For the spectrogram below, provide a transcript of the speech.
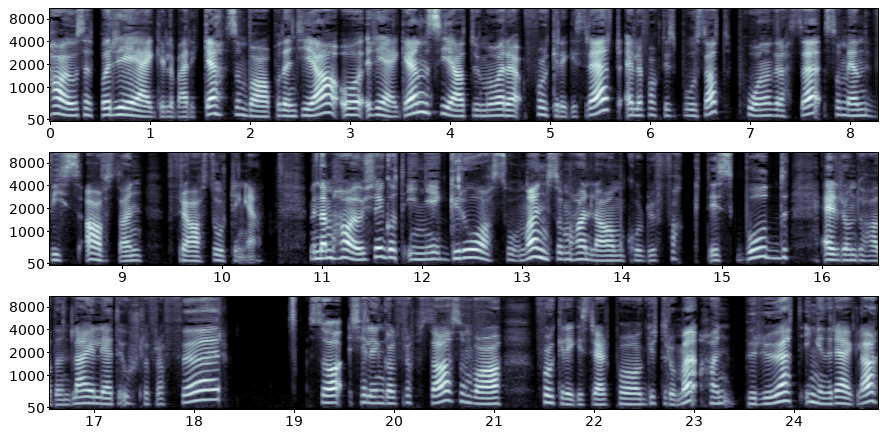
har jo sett på regelverket som var på den tida, og regelen sier at du må være folkeregistrert eller faktisk bosatt på en adresse som er en viss avstand fra Stortinget. Men de har jo ikke gått inn i gråsonene som handler om hvor du faktisk bodde, eller om du hadde en leilighet i Oslo fra før. Så Kjell Ingolf Ropstad, som var folkeregistrert på gutterommet, han brøt ingen regler,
